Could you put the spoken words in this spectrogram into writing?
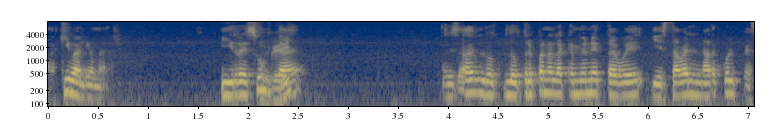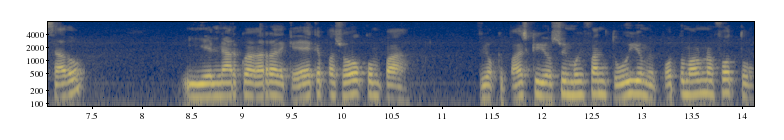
aquí valió madre. Y resulta, pues, ah, lo, lo trepan a la camioneta, güey, y estaba el narco, el pesado, y el narco agarra de que, eh, ¿qué pasó, compa? Lo que pasa es que yo soy muy fan tuyo, me puedo tomar una foto.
